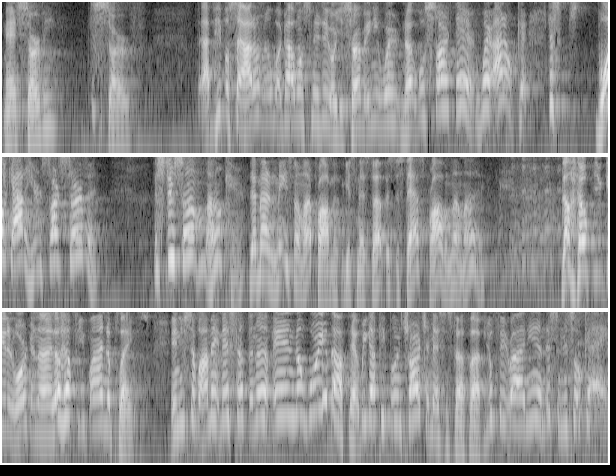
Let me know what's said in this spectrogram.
Man, serving, just serve. Uh, people say, I don't know what God wants me to do. Are you serving anywhere? No, we'll start there. Where? I don't care. Just walk out of here and start serving. Just do something. I don't care. Doesn't matter to me. It's not my problem if it gets messed up. It's the staff's problem, not mine. They'll help you get it organized. They'll help you find a place. And you say, well, I may mess something up. Man, don't worry about that. We got people in charge of messing stuff up. You'll fit right in. Listen, it's okay.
